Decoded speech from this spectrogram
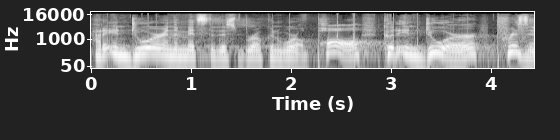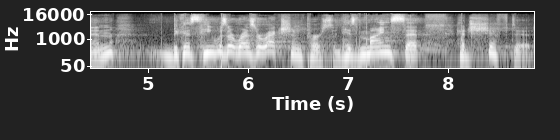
how to endure in the midst of this broken world. Paul could endure prison because he was a resurrection person. His mindset had shifted.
